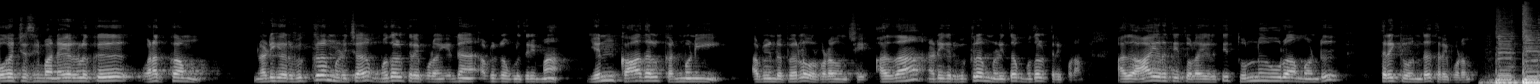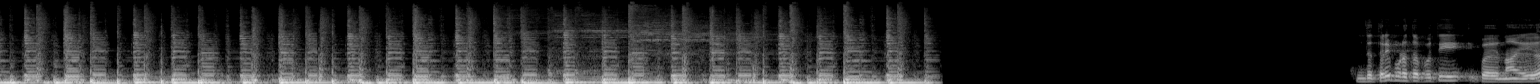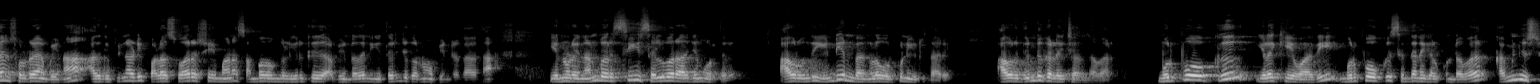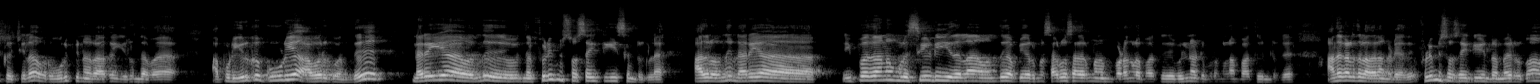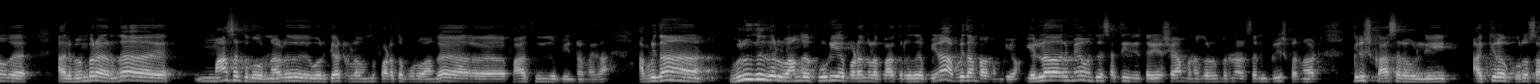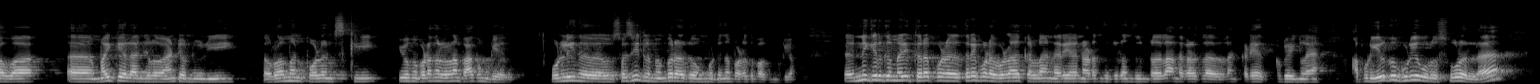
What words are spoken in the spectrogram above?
OH cinema நேயர்களுக்கு வணக்கம். நடிகர் விக்ரம் நடித்த முதல் திரைப்படம் என்ன அப்படின்றது உங்களுக்கு தெரியுமா? என் காதல் கண்மணி அப்படின்ற பேரில் ஒரு படம் வந்துச்சு. அதுதான் நடிகர் விக்ரம் நடித்த முதல் திரைப்படம். அது ஆயிரத்தி தொள்ளாயிரத்தி தொண்ணூறாம் ஆண்டு திரைக்கு வந்த திரைப்படம். இந்த திரைப்படத்தை பற்றி இப்போ நான் ஏன் சொல்கிறேன் அப்படின்னா அதுக்கு பின்னாடி பல சுவாரஸ்யமான சம்பவங்கள் இருக்குது அப்படின்றத நீங்கள் தெரிஞ்சுக்கணும் அப்படின்றக்காக தான். என்னுடைய நண்பர் சி. செல்வராஜன் ஒருத்தர். அவர் வந்து இந்தியன் பேங்கில் ஒர்க் பண்ணிட்டு இருந்தார். அவர் திண்டுக்கல்லை சேர்ந்தவர். முற்போக்கு இலக்கியவாதி முற்போக்கு சிந்தனைகள் கொண்டவர் கம்யூனிஸ்ட் கட்சியில் அவர் உறுப்பினராக இருந்தவர். அப்படி இருக்கக்கூடிய அவருக்கு வந்து நிறைய வந்து இந்த ஃபிலிம் சொசைட்டிஸ் இருக்குல்ல அதில் வந்து நிறையா இப்போ தானே உங்களுக்கு சிடி இதெல்லாம் வந்து அப்படியே ரொம்ப சர்வசாதாரணமாக நம்ம படங்களை பார்த்து வெளிநாட்டு படங்கள்லாம் பார்த்துக்கிட்டு இருக்கு. அந்த காலத்தில் அதெல்லாம் கிடையாது. ஃபிலிம் சொசைட்டின்ற மாதிரி இருக்கும். அவங்க அதில் மெம்பராக இருந்தால் மாதத்துக்கு ஒரு நாள் ஒரு தியேட்டரில் வந்து படத்தை போடுவாங்க. அதில் பார்த்து அப்படின்ற மாதிரி தான். அப்படி தான் விருதுகள் வாங்கக்கூடிய படங்களை பார்க்குறது அப்படின்னா அப்படி தான் பார்க்க முடியும். எல்லாருமே வந்து Satyajit Ray Shyam Benegal Mrinal Sen Girish Karnad Girish Kasaravalli Akira Kurosawa Michelangelo Antonioni Roman Polanski இவங்க படங்கள் எல்லாம் பார்க்க முடியாது. ஒன்லி இந்த சொசைட்டியில் மெம்பராக இருக்கவங்க மட்டும்தான் படத்தை பார்க்க முடியும். இன்றைக்கி இருக்க மாதிரி திரைப்பட திரைப்பட விழாக்கள்லாம் நிறையா நடந்து கிடந்துன்றதெல்லாம் அந்த காலத்தில் அதெல்லாம் கிடையாது. அப்படிங்களேன்? அப்படி இருக்கக்கூடிய ஒரு சூழலில்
